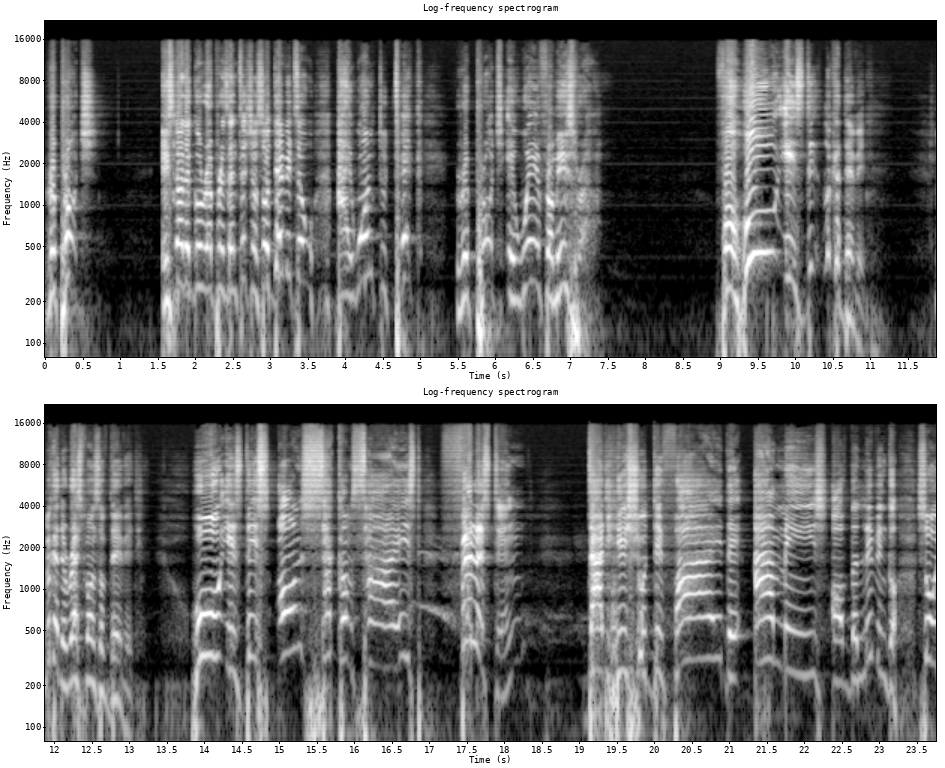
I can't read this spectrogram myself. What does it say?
Reproach is not a good representation. So David said, oh, I want to take reproach away from Israel. For who is this? Look at David. Look at the response of David. Who is this uncircumcised Philistine that he should defy the armies of the living God? So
